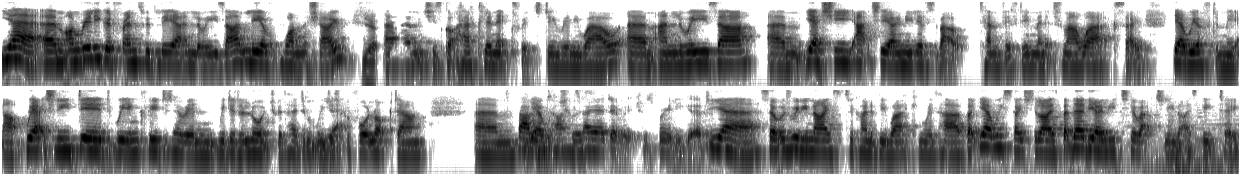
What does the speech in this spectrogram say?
Yeah, um, I'm really good friends with Leah and Louisa. Leah won the show. Yeah. Um, she's got her clinics, which do really well. Um, and Louisa, um, yeah, she actually only lives about 10, 15 minutes from our work. So, yeah, we often meet up. We actually did, we included her in, we did a launch with her, didn't we, just yeah. before lockdown? Um, Valentine's yeah, was, Day edit, which was really good. Yeah, so it was really nice to kind of be working with her. But yeah, we socialised, but they're the only two actually that I speak to.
